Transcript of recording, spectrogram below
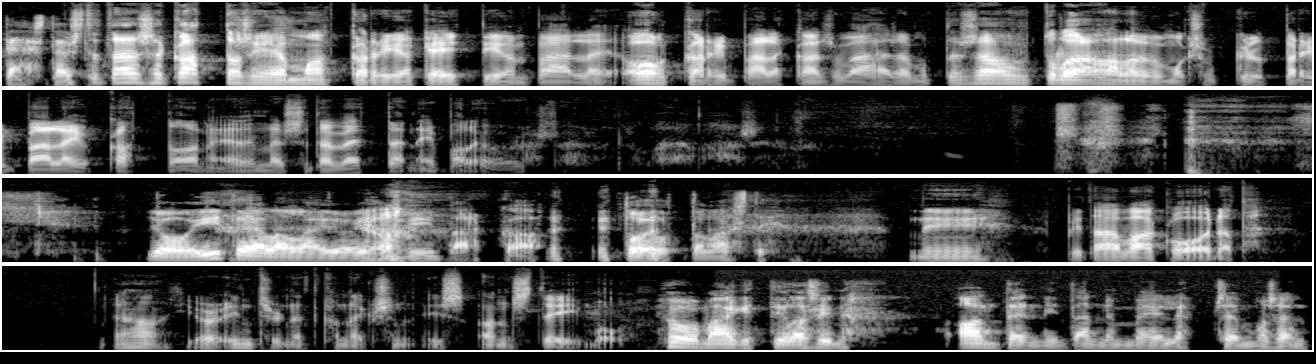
tästä Pistetään se katto siihen makkariin ja keittiön päälle ja olkkarin päälle kanssa vähän, mutta se on, tulee halvemmaksi kuin kylppärin päälle, kun kattoo, niin mene sitä vettä niin paljon. Joo, IT-alalla ei ole ihan niin tarkkaa, toivottavasti. niin, pitää vaan koodata. Jaha, your internet connection is unstable. Joo, mäkin tilasin antennin tänne meille semmoisen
